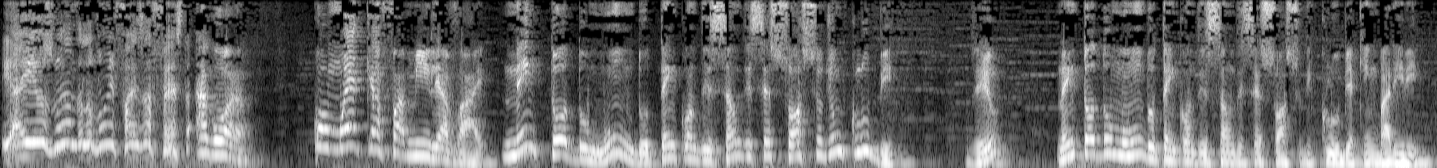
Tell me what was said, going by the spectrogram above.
E aí os vândalos vão e faz a festa. Agora, como é que a família vai? Nem todo mundo tem condição de ser sócio de um clube. Viu? Nem todo mundo tem condição de ser sócio de clube aqui em Bariri.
